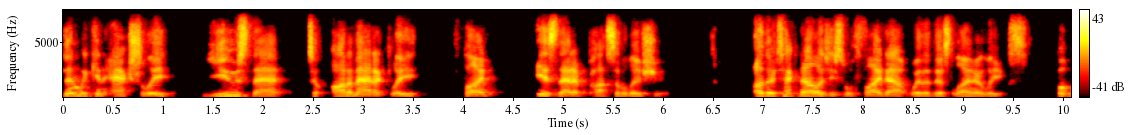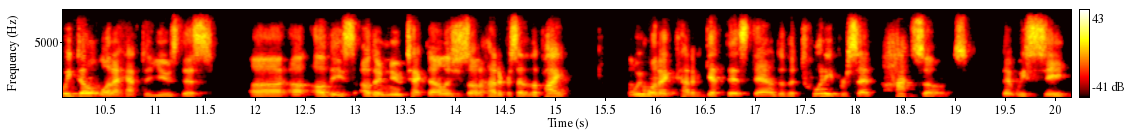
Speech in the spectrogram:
then we can actually use that to automatically find is that a possible issue? Other technologies will find out whether this liner leaks, but we don't want to have to use this, uh, uh, all these other new technologies on 100% of the pipe. We want to kind of get this down to the 20% hot zones that we see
